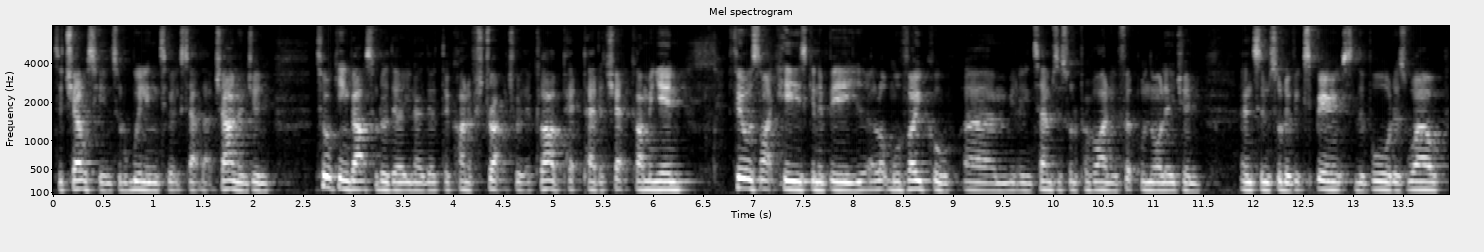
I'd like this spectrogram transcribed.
to Chelsea and sort of willing to accept that challenge. And talking about sort of the you know the, the kind of structure of the club, Petr Cech coming in feels like he's going to be a lot more vocal, um, you know, in terms of sort of providing football knowledge and and some sort of experience to the board as well.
